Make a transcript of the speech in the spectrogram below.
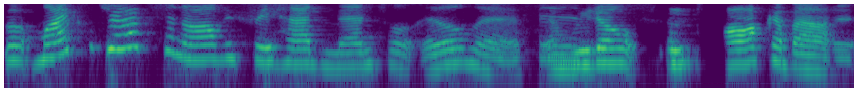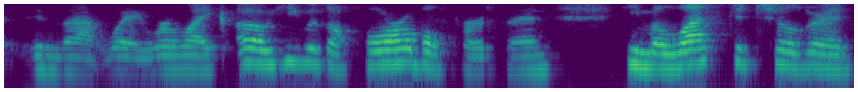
But michael jackson obviously had mental illness and we don't really talk about it in that way. We're like oh he was a horrible person. He molested children.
